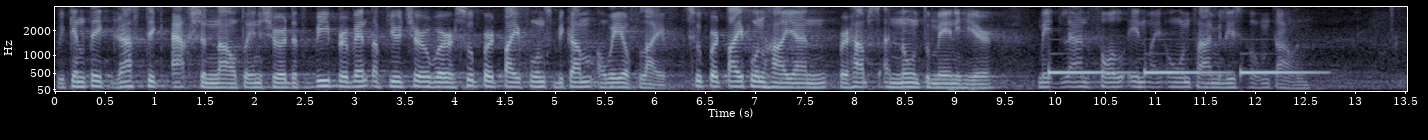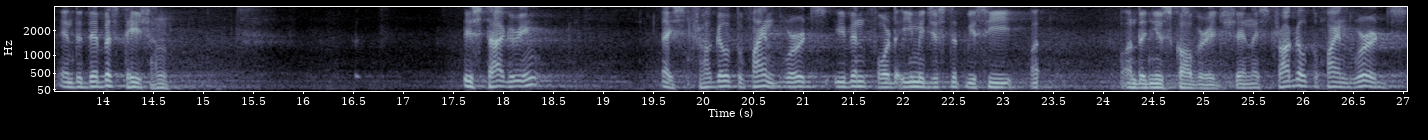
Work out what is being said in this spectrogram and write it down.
We can take drastic action now to ensure that we prevent a future where super typhoons become a way of life. Super Typhoon Haiyan, perhaps unknown to many here, made landfall in my own family's hometown. And the devastation is staggering. I struggle to find words even for the images that we see uh, on the news coverage. And I struggle to find words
